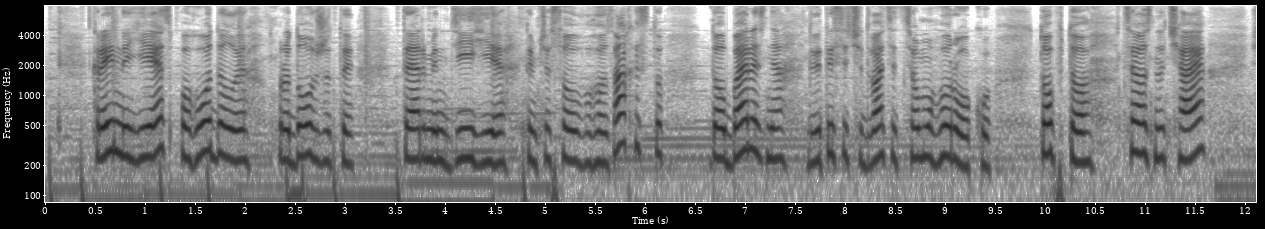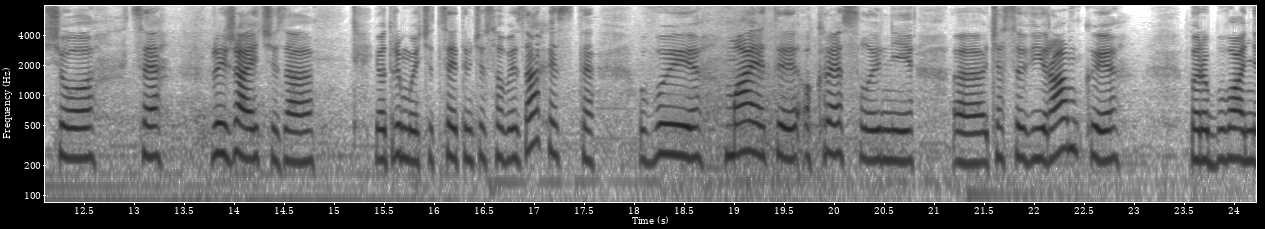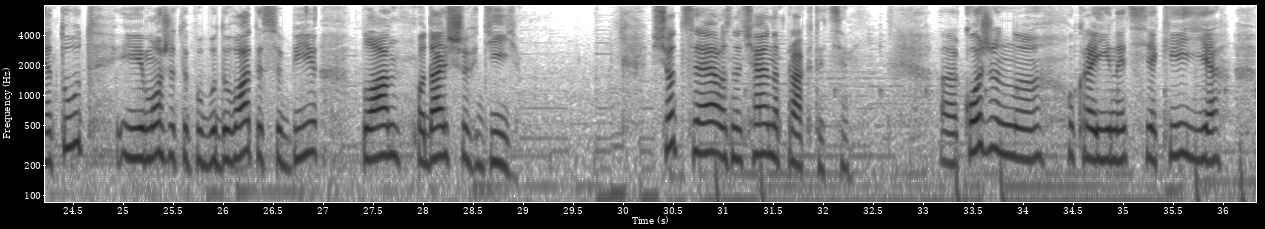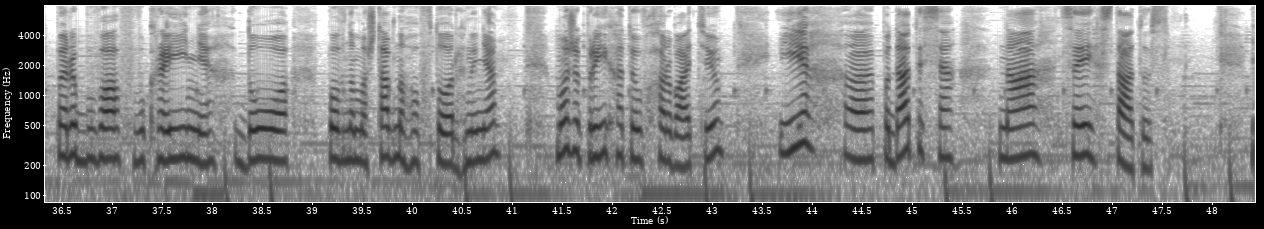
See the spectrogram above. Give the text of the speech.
країни ЄС погодили продовжити термін дії тимчасового захисту до березня 2027 року. Тобто це означає, що це приїжджаючи за і отримуючи цей тимчасовий захист, ви маєте окреслені часові рамки перебування тут і можете побудувати собі план подальших дій. Що це означає на практиці? Е, Кожен е, українець, який перебував в Україні до повномасштабного вторгнення, може приїхати в Хорватію і е, податися на цей статус.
